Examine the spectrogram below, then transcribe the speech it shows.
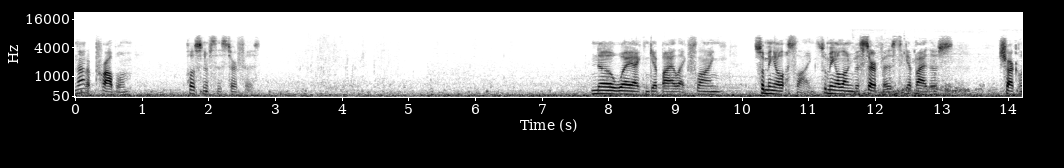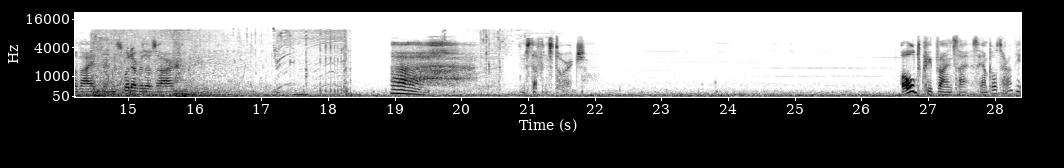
Not a problem. Close enough to the surface. No way I can get by like flying, swimming, flying, swimming along the surface to get by those shark leviathans, whatever those are. Ah, some stuff in storage. Old creepvine sa- samples? How are they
